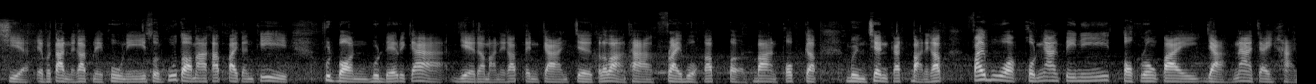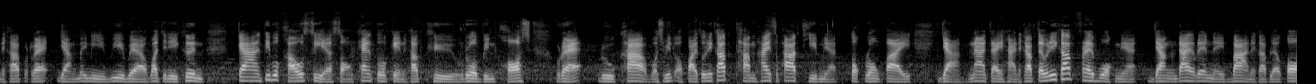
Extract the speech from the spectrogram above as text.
เชียร์เอเวอร์ตันนะครับในคู่นี้ส่วนคู่ต่อมาครับไปกันที่ฟุตบอลบุนเดสลิก้าเยอรมันนะครับเป็นการเจอกันระหว่างทางไฟบวกครับเปิดบ้านพบกับมึนเช่นกัตบานะครับไฟบวกผลงานปีนี้ตกลงไปอย่างน่าใจหายนะครับและยังไม่มีวี่แววว่าจะดีขึ้น การที่พวกเขาเสีย 2 แข้งตัวเก่งครับคือโรบินคอชและรูคาวอชมิดออกไปตัวนี้ครับทำให้สภาพทีมเนี่ยตกลงไปอย่างน่าใจหายนะครับแต่วันนี้ครับไฟบวกเนี่ยยังได้เล่นในบ้านนะครับแล้วก็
